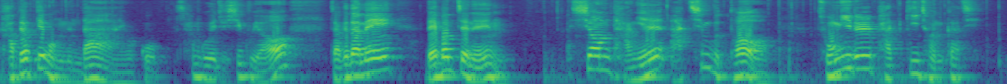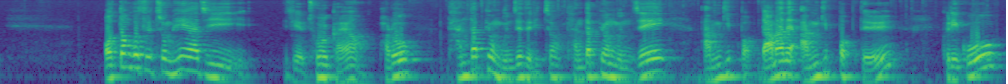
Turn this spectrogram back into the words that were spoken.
가볍게 먹는다. 이거 꼭 참고해 주시고요. 자, 그 다음에 네 번째는 시험 당일 아침부터 종이를 받기 전까지 어떤 것을 좀 해야지 이제 좋을까요? 바로 단답형 문제들 있죠. 단답형 문제, 암기법, 나만의 암기법들, 그리고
